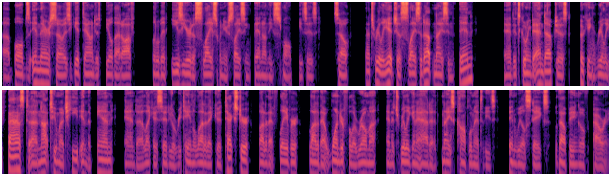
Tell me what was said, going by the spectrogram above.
uh, bulbs in there. So as you get down, just peel that off. A little bit easier to slice when you're slicing thin on these small pieces. So that's really it. Just slice it up nice and thin. And it's going to end up just cooking really fast, uh, not too much heat in the pan, and uh, like I said, you'll retain a lot of that good texture, a lot of that flavor, a lot of that wonderful aroma, and it's really going to add a nice complement to these pinwheel steaks without being overpowering.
